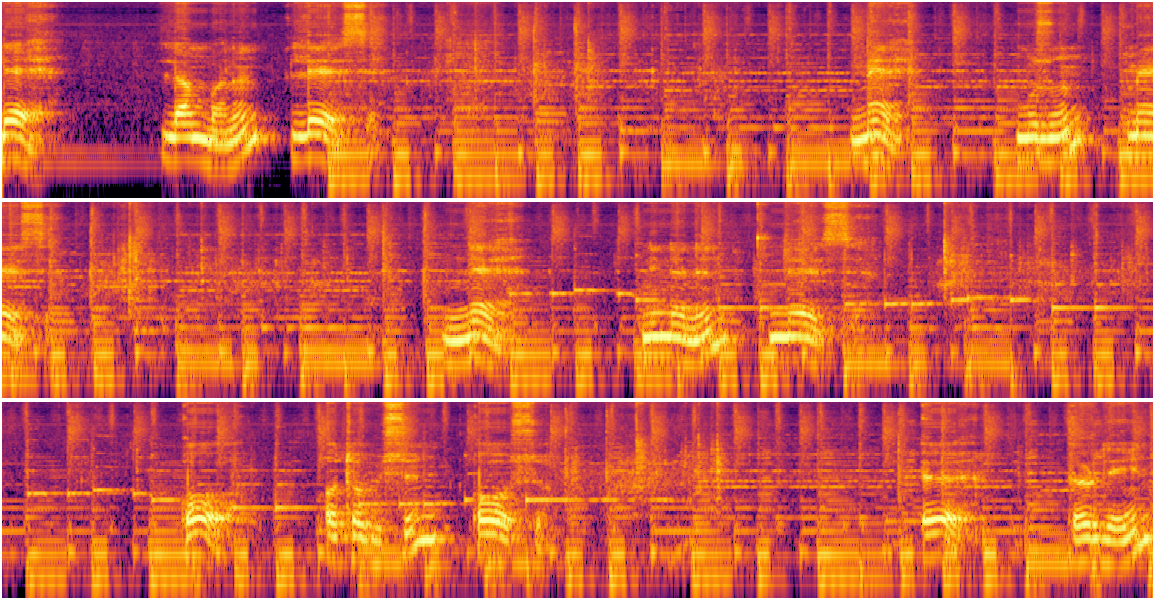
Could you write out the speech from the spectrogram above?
L. Lambanın L'si. M. Muzun M'si. N. Ninenin N'si. Otobüsün O'su. Ö. Ördeğin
